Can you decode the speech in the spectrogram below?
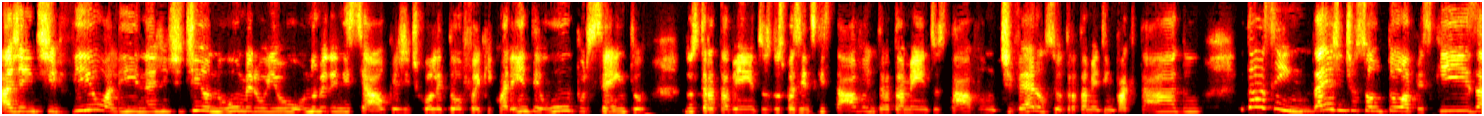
a gente viu ali, né, a gente tinha o número e o número inicial que a gente coletou foi que 41% dos tratamentos dos pacientes que estavam em tratamento estavam tiveram seu tratamento impactado. Então assim, daí a gente soltou a pesquisa,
